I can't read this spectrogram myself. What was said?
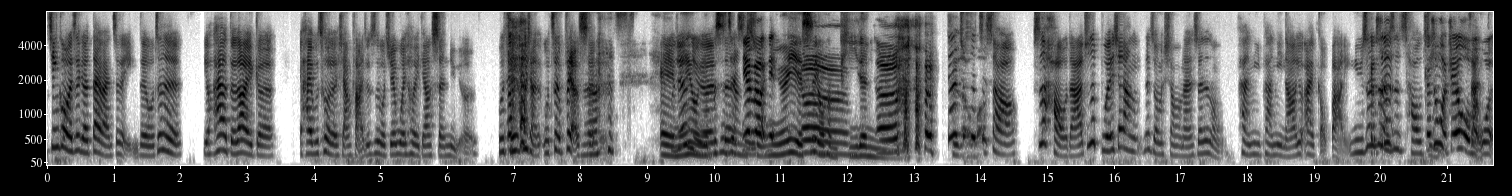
经过了这个带完这个营队，我真的有还有得到一个还不错的想法，就是我觉得我以后一定要生女儿。我真的不想，我真的不想生。哎，我觉得没有，女儿也不是这样女儿也是有很呃皮的女呃儿，但就是至少是好的啊，就是不会像那种小男生那种叛逆叛逆，然后又爱搞霸凌。女生真的是是超级可是我觉得我们我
